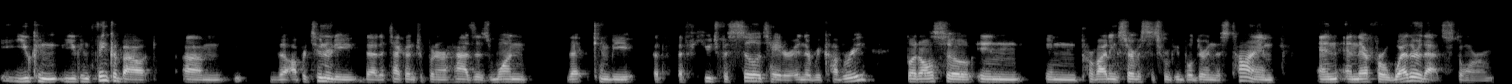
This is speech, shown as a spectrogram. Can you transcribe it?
you can you can think about um, the opportunity that a tech entrepreneur has as one that can be a, a huge facilitator in the recovery but also in in providing services for people during this time and and therefore weather that storm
